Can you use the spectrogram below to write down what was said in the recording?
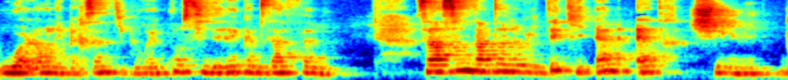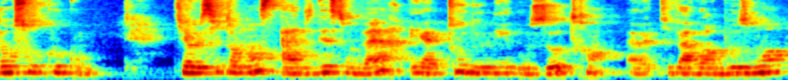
ou alors les personnes qui pourraient considérer comme sa famille. C'est un signe d'intériorité qui aime être chez lui, dans son cocon, qui a aussi tendance à vider son verre et à tout donner aux autres, euh, qui va avoir besoin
